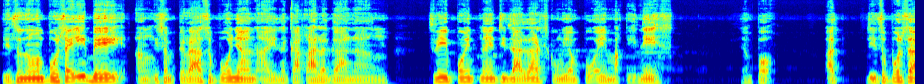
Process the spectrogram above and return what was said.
Dito naman po sa eBay, ang isang piraso po niyan ay nagkakahalaga ng 3.90 dollars kung yan po ay makinis. Yan po. At dito po sa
